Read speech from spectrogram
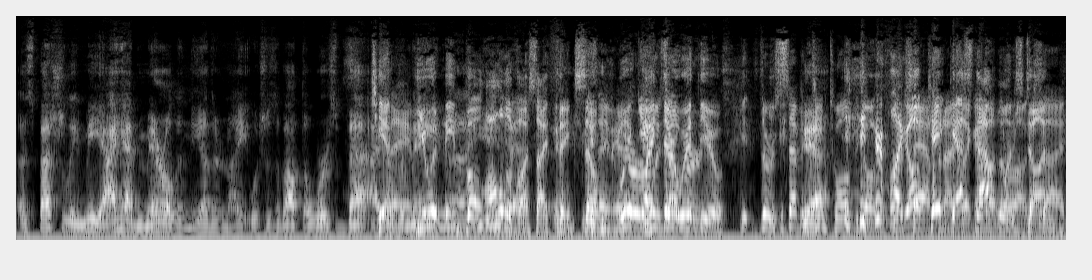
especially me. I had Maryland the other night, which was about the worst bet yeah, I ever made. You and me, uh, both, all of us, I think. So we were right there over, with you. There was 17 yeah. 12 to go in the first like, okay, and guess like, that one's done.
